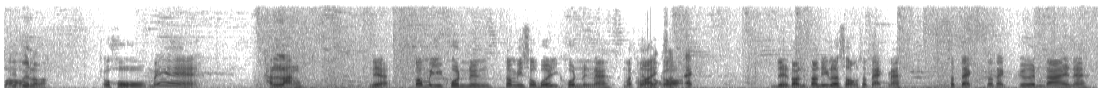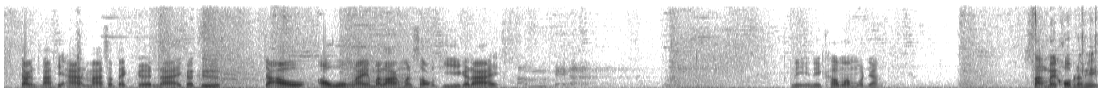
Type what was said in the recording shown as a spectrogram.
บอที่กปืนระวังโอ้โห แม่ หันหลัง เนี่ย ต้องมีอีกคนนึง ต้องมีโซเบิร์ตอีกคนนึงนะ มาทลายเกาะสแต็กเดี๋ยวตอนนี้ตอนนี้เหลือสองสแต็กนะ สแต็กสแต็กเกินได้นะตามตามที่อ่านมาสแต็กเกินได้ก็คือ จะเอาเอาวงในมาล้างมันสองทีก็ได้ นี่นี่เข้ามาหมดยังสั่งไปครบแล้วพี่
